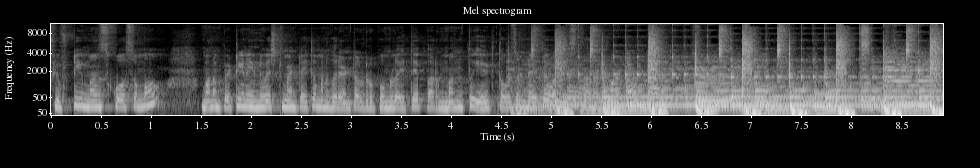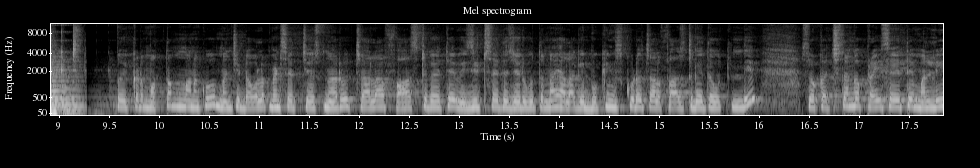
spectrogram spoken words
ఫిఫ్టీ మంత్స్ కోసము మనం పెట్టిన ఇన్వెస్ట్మెంట్ అయితే మనకు రెంటల్ రూపంలో అయితే పర్ మంత్ ఎయిట్ థౌజండ్ అయితే వాళ్ళు ఇస్తారనమాట సో ఇక్కడ మొత్తం మనకు మంచి డెవలప్మెంట్స్ అయితే చేస్తున్నారు. చాలా ఫాస్ట్గా అయితే విజిట్స్ అయితే జరుగుతున్నాయి. అలాగే బుకింగ్స్ కూడా చాలా ఫాస్ట్గా అయితే అవుతుంది. సో ఖచ్చితంగా ప్రైస్ అయితే మళ్ళీ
